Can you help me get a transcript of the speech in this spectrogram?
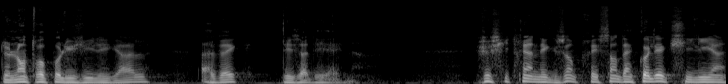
de l'anthropologie légale avec les ADN. Je citerai un exemple récent d'un collègue chilien.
